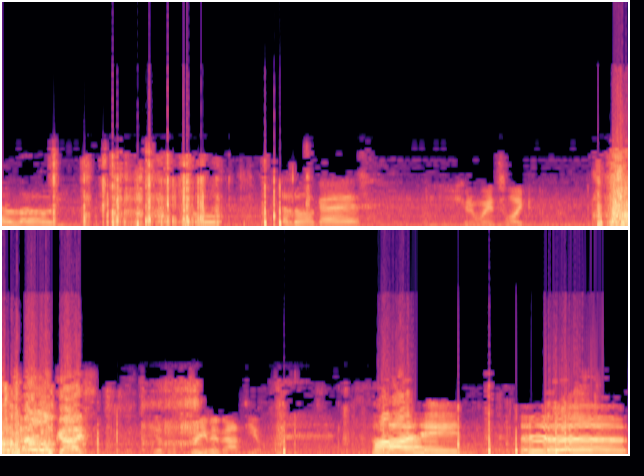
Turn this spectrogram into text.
Hello. Oh, hello guys. You can wait until like. Hello, guys. You have to scream it, Matthew. Fine. Uh.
